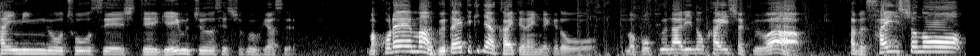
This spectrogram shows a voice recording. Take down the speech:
タイミングを調整してゲーム中の接触を増やす。まあ、これ、まあ、具体的には書いてないんだけど、まあ、僕なりの解釈は、多分最初の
